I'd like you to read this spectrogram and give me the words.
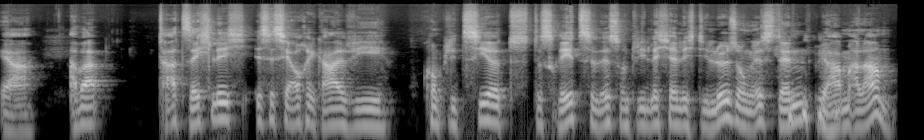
Ja, aber tatsächlich ist es ja auch egal, wie kompliziert das Rätsel ist und wie lächerlich die Lösung ist, denn wir haben Alarm.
